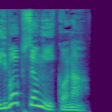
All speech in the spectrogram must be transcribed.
위법성이 있거나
